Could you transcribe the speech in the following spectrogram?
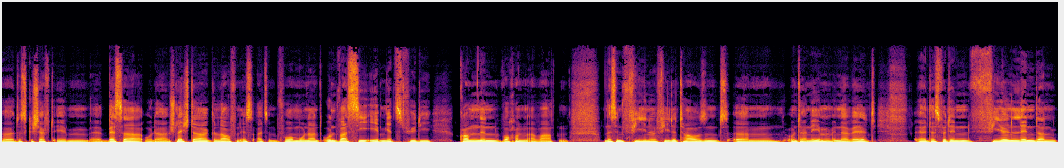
äh, das Geschäft eben äh, besser oder schlechter gelaufen ist als im Vormonat und was sie eben jetzt für die kommenden Wochen erwarten. Und das sind viele, viele tausend ähm, Unternehmen in der Welt. Äh, das wird in vielen Ländern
